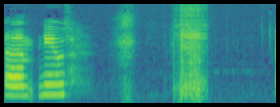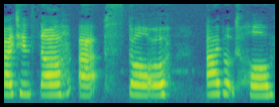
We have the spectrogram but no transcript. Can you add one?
um, news, iTunes Store, App Store, iBooks, Home,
